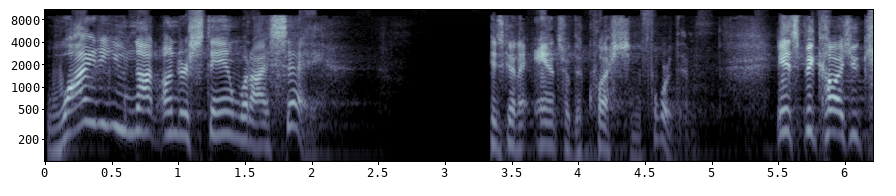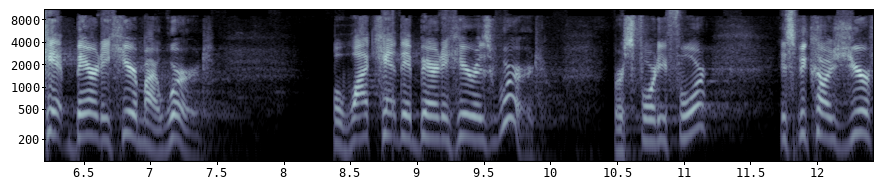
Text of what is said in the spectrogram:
Why do you not understand what I say? He's going to answer the question for them. It's because you can't bear to hear my word. Well, why can't they bear to hear his word? Verse 44 It's because you're,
